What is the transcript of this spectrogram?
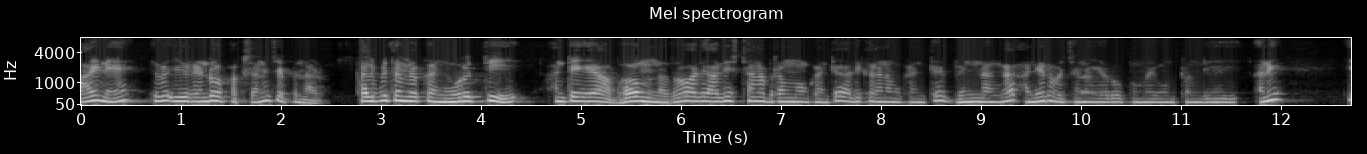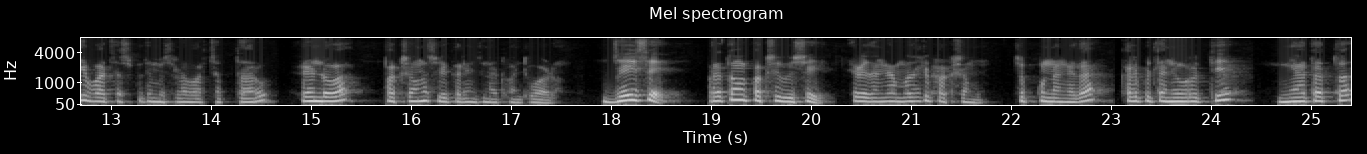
ఆయనే ఈ రెండవ పక్షాన్ని చెప్పినాడు. కల్పితం యొక్క నివృత్తి అంటే ఏ అభావం ఉన్నదో అది అధిష్టాన బ్రహ్మం కంటే అధికరణం కంటే భిన్నంగా అనిర్వచనీయ రూపమై ఉంటుంది అని ఈ వాచస్పతి మిశ్రుల వారు చెప్తారు. రెండవ పక్షమును స్వీకరించినటువంటి వాడు. జైసే ప్రథమ పక్ష విషయ్ ఈ విధంగా మొదటి పక్షము చెప్పుకున్నాం కదా కల్పిత నివృత్తి జ్ఞాతత్వ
